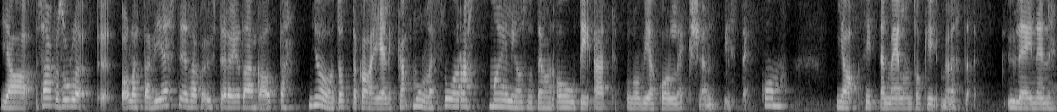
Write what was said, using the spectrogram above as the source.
Ja saako sulle olettaa viestiä, saako yhteyden jotain kautta? Joo, totta kai. Eli mulle suora mailiosoite on outi at loviacollection.com. Ja sitten meillä on toki myös yleinen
